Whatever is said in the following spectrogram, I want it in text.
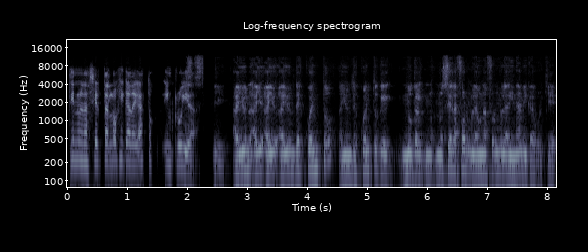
tiene una cierta lógica de gastos incluida. Sí, hay un, hay, hay, un descuento, hay un descuento que no, no, sé la fórmula, es una fórmula dinámica, porque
